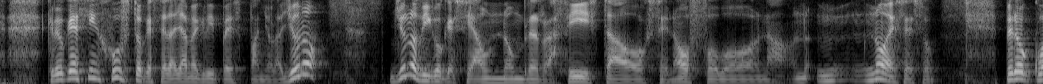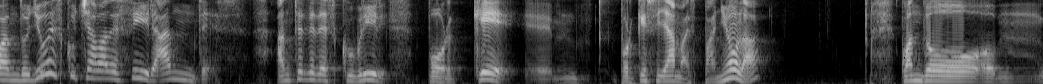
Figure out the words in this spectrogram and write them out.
creo que es injusto que se la llame gripe española. Yo no, yo no digo que sea un nombre racista o xenófobo, no, no, es eso. Pero cuando yo escuchaba decir antes, antes de descubrir por qué eh, por qué se llama española, cuando, mm,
